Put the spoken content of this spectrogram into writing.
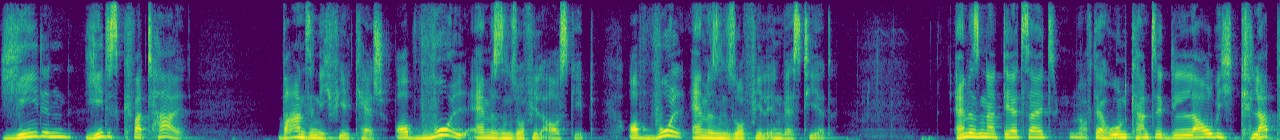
jeden, jedes Quartal wahnsinnig viel Cash, obwohl Amazon so viel ausgibt, obwohl Amazon so viel investiert. Amazon hat derzeit auf der hohen Kante, glaube ich, knapp,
